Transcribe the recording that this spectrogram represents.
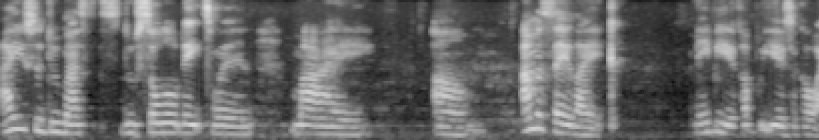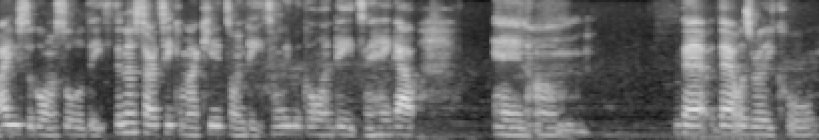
I used to do my do solo dates when my um I'm gonna say like maybe a couple years ago. I used to go on solo dates. Then I started taking my kids on dates, and we would go on dates and hang out, and um that that was really cool.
